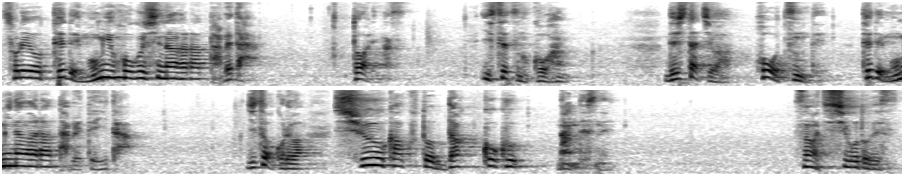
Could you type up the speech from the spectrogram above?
それを手で揉みほぐしながら食べたとあります。一節の後半。弟子たちは穂を摘んで手で揉みながら食べていた。実はこれは収穫と脱穀なんですね。すなわち仕事です。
